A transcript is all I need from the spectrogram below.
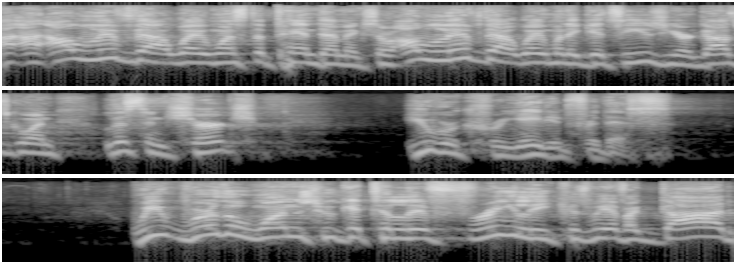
I, will live that way once the pandemic's over. I'll live that way when it gets easier. God's going, listen, church, you were created for this. We, we're the ones who get to live freely because we have a God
